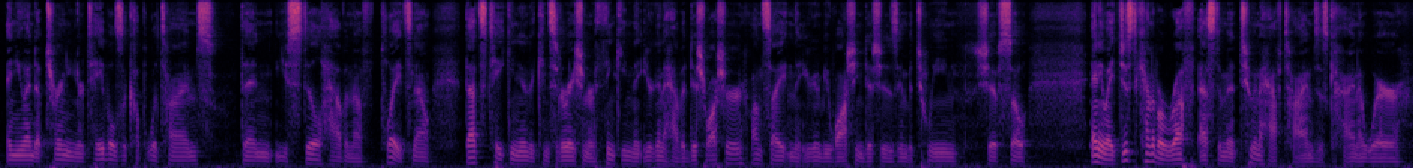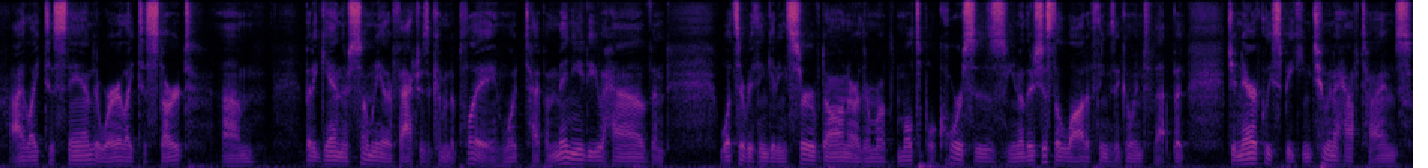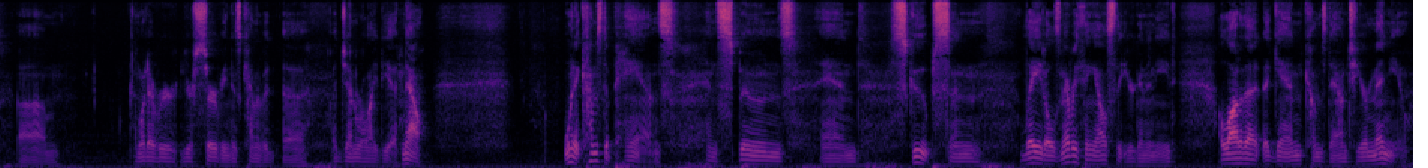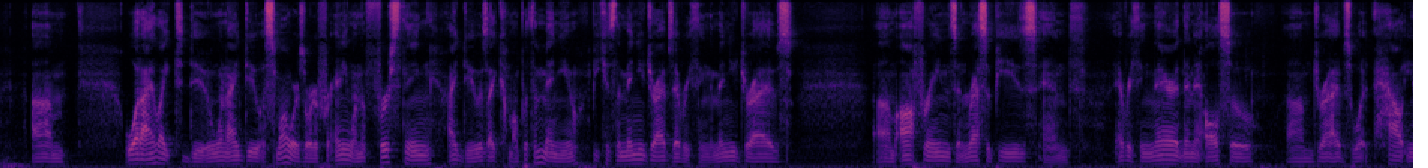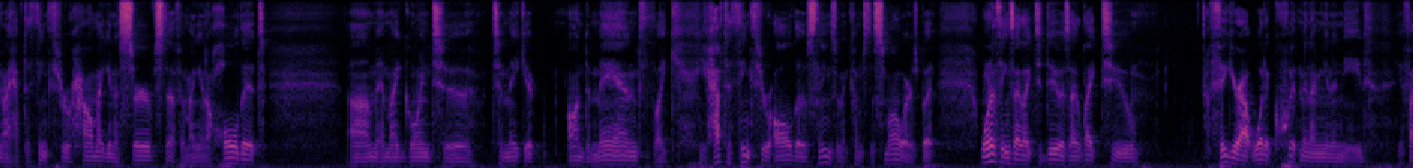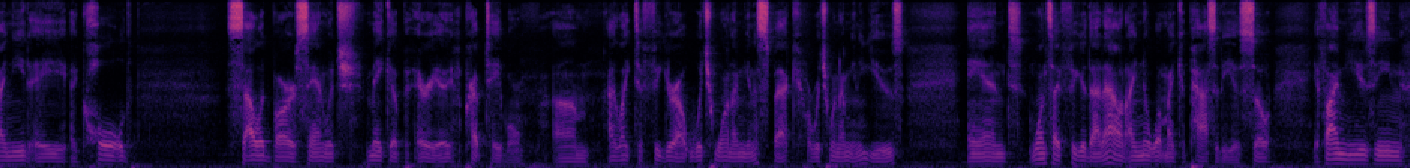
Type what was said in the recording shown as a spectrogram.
and you end up turning your tables a couple of times, then you still have enough plates. Now, that's taking into consideration or thinking that you're going to have a dishwasher on site and that you're going to be washing dishes in between shifts. So, anyway, just kind of a rough estimate two and a half times is kind of where I like to stand or where I like to start. Um, but again, there's so many other factors that come into play. What type of menu do you have? And what's everything getting served on? Are there multiple courses? You know, there's just a lot of things that go into that. But generically speaking, two and a half times um, whatever you're serving is kind of a, uh, a general idea. Now, when it comes to pans and spoons and scoops and ladles and everything else that you're going to need, a lot of that again comes down to your menu. Um, what I like to do when I do a smallwares order for anyone, the first thing I do is I come up with a menu because the menu drives everything. The menu drives um, offerings and recipes and everything there. Then it also um, drives what how you know I have to think through how am I going to serve stuff? Am I going to hold it? Um, am I going to to make it on demand? Like you have to think through all those things when it comes to smallwares, but one of the things I like to do is I like to figure out what equipment I'm going to need. If I need a, a cold salad bar sandwich makeup area prep table, um, I like to figure out which one I'm going to spec or which one I'm going to use. And once I figure that out, I know what my capacity is. So if I'm using,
